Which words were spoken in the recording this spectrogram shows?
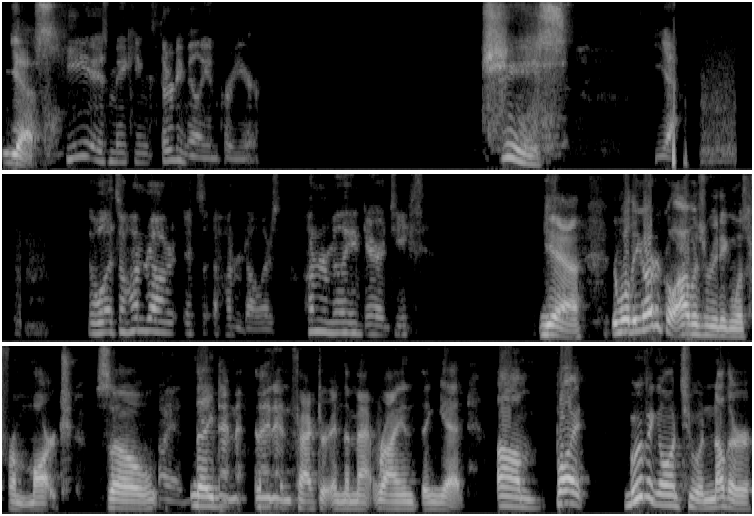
Yes. He is making thirty million per year. Jeez. Yeah. Well, it's a hundred dollars. It's a hundred dollars. Hundred million guaranteed. Yeah. Well, the article I was reading was from March. So Oh yeah. they didn't they didn't factor in the Matt Ryan thing yet. Um, but moving on to another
